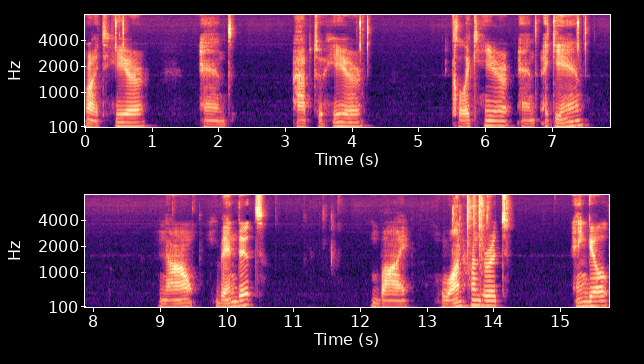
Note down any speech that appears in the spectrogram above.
right here and up to here click here and again. Now bend it by 100 angle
